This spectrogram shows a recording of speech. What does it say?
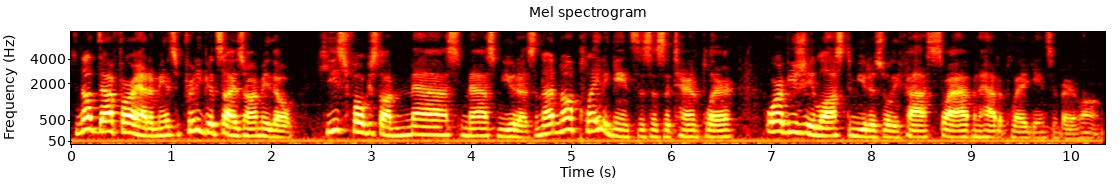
He's not that far ahead of me. It's a pretty good sized army though. He's focused on mass, mass mutas, and I've not played against this as a Terran player, or I've usually lost to mutas really fast, so I haven't had to play against it very long.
